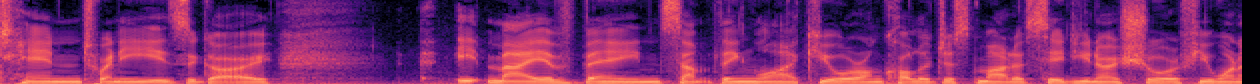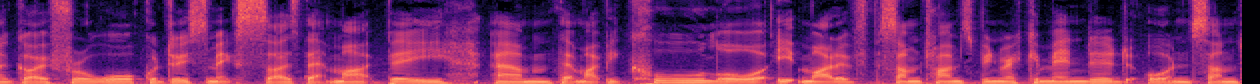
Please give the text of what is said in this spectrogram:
10, 20 years ago, it may have been something like your oncologist might have said, you know, sure, if you want to go for a walk or do some exercise, that might be um, that might be cool, or it might have sometimes been recommended, or some,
